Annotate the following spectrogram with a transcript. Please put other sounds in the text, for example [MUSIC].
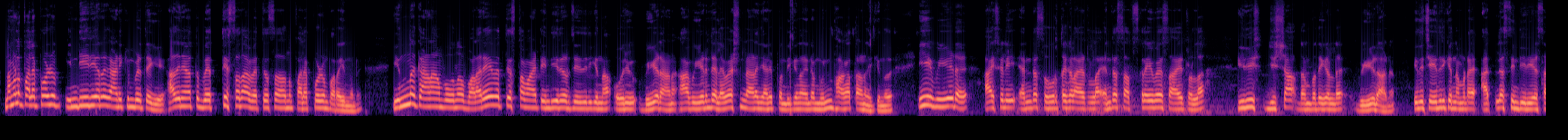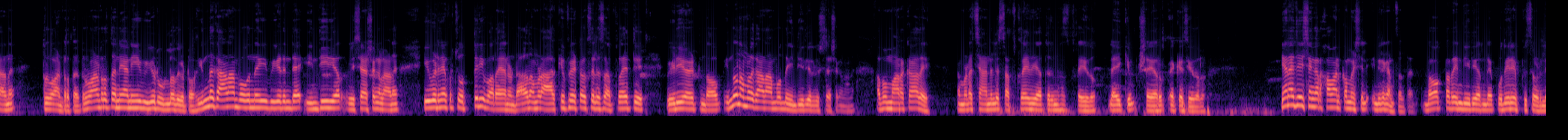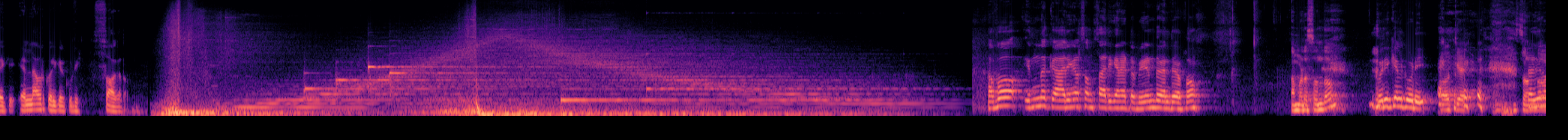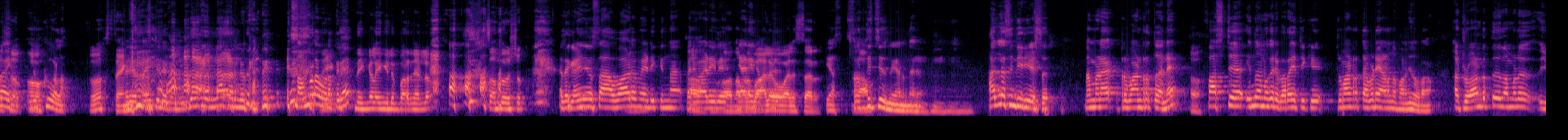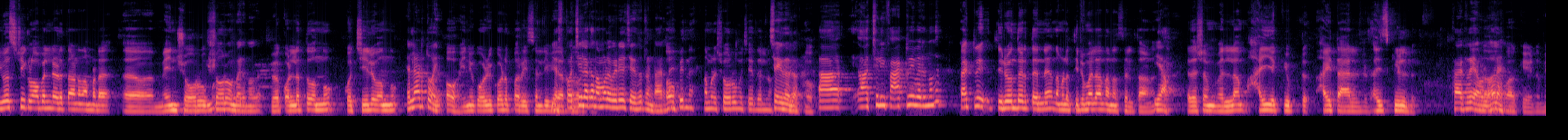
നമ്മൾ പലപ്പോഴും ഇന്റീരിയർ കാണിക്കുമ്പോഴത്തേക്ക് അതിനകത്ത് വ്യത്യസ്തത വ്യത്യസ്തത എന്ന് പലപ്പോഴും പറയുന്നുണ്ട്. ഇന്ന് കാണാൻ പോകുന്നത് വളരെ വ്യത്യസ്തമായിട്ട് ഇന്റീരിയർ ചെയ്തിരിക്കുന്ന ഒരു വീടാണ്. ആ വീടിന്റെ എലവേഷനിലാണ് ഞാനിപ്പോൾ നിൽക്കുന്നത്. അതിന്റെ മുൻഭാഗത്താണ് നിൽക്കുന്നത്. ഈ വീട് ആക്ച്വലി എന്റെ സുഹൃത്തുക്കളായിട്ടുള്ള എന്റെ സബ്സ്ക്രൈബേഴ്സ് ആയിട്ടുള്ള ഗിരീഷ് ജിഷ ദമ്പതികളുടെ വീടാണ്. ഇത് ചെയ്തിരിക്കുന്ന നമ്മുടെ അറ്റ്ലസ് ഇന്റീരിയേഴ്സാണ് ട്രിവാൻഡ്രത്ത്. ട്രിവാൻഡ്രത്ത് തന്നെയാണ് ഈ വീട് ഉള്ളത് കേട്ടോ. ഇന്ന് കാണാൻ പോകുന്ന ഈ വീടിന്റെ ഇന്റീരിയർ വിശേഷങ്ങളാണ്. ഈ വീടിനെക്കുറിച്ച് ഒത്തിരി പറയാനുണ്ട്. അത് നമ്മുടെ ആർക്കിഫൈ സെപ്പറേറ്റ് വീഡിയോ ആയിട്ടുണ്ടാവും. ഇന്ന് നമ്മൾ കാണാൻ പോകുന്ന ഇന്റീരിയർ വിശേഷങ്ങളാണ്. അപ്പോൾ മറക്കാതെ നമ്മുടെ ചാനൽ സബ്സ്ക്രൈബ് ചെയ്യാത്തവരും സബ്സ്ക്രൈബ് ചെയ്തു ലൈക്കും ഷെയറും ഒക്കെ ചെയ്തോളൂ. ഞാൻ അജയ് ശങ്കർ ഹവാൻ കമേഴ്ഷ്യൽ ഇന്ത്യൻ കൺസൾട്ടന്റ് ഡോക്ടർ ഇന്റീരിയറിന്റെ പുതിയൊരു എപ്പിസോഡിലേക്ക് എല്ലാവർക്കും ഒരിക്കൽ കൂടി സ്വാഗതം. അപ്പോൾ ഇന്ന് കാര്യങ്ങൾ സംസാരിക്കാനായിട്ട് വീണ്ടും എന്റെ ഒപ്പം നമ്മുടെ സ്വന്തം ഒരിക്കൽ കൂടി. ഓക്കെ. [LAUGHS] ഓ. കൊള്ളാം. നമ്മുടെ കൂടത്തിൽ നിങ്ങളെങ്കിലും പറഞ്ഞല്ലോ. സന്തോഷം. അത് കഴിഞ്ഞ ദിവസം അവാർഡ് മേടിക്കുന്ന പരിപാടിയിൽ ശ്രദ്ധിച്ചിരുന്നു ഞാൻ അന്നേരം. അറ്റ്ലസ് ഇന്റീരിയേഴ്സ് നമ്മുടെ ട്രിവാൻഡ്രത്ത് തന്നെ ഫസ്റ്റ് ഇന്ന് നമുക്കൊരു വെറൈറ്റിക്ക് ട്രിവാൻഡ്രത്ത് എവിടെയാണെന്ന് പറഞ്ഞു തുടങ്ങാം. ട്രിവാൻഡ്രത്ത് നമ്മുടെ യു എസ് ടി ഗ്ലോബലിന്റെ അടുത്താണ് നമ്മുടെ മെയിൻ ഷോറൂം ഷോറൂം വരുന്നത്. കൊല്ലത്ത് വന്നു കൊച്ചിയിൽ വന്നു. എല്ലായിടത്തും ആയി. ഓ ഇനി കോഴിക്കോട് ഇപ്പൊ റീസെന്റ് കൊച്ചിയിലൊക്കെ നമ്മൾ വീഡിയോ ചെയ്തിട്ടുണ്ടായിരുന്നു. പിന്നെ നമ്മൾ ഷോറൂം ചെയ്തല്ലോ. ചെയ്തല്ലോ. ആക്ച്വലി ഫാക്ടറി വരുന്നത്? ഫാക്ടറി തിരുവനന്തപുരത്ത് തന്നെ നമ്മൾ തിരുമല എന്ന് പറഞ്ഞ സ്ഥലത്താണ്. ഏകദേശം എല്ലാം high equipped high talented high skilled factory ആവുള്ളൂ അല്ലേ?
